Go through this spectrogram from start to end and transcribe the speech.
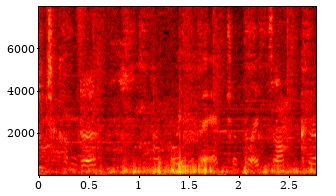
Love to come to Fair to play soccer.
